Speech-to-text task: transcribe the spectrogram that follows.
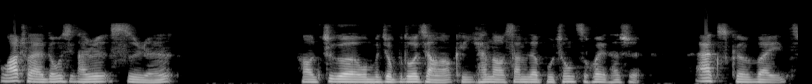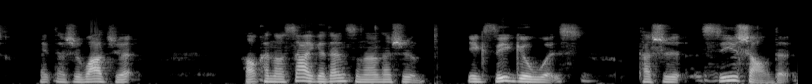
挖出来的东西它是死人。好，这个我们就不多讲了，可以看到下面的补充词汇，它是 excavate，哎，它是挖掘。好，看到下一个单词呢，它是 exiguous，它是稀少的，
